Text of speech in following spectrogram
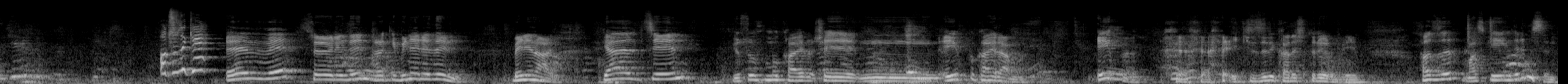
32. Evet söyledin. Rakibini eledin. Belinay. Gelsin. Yusuf mu Kayra şey hmm, Eyüp mü Kayra mı? Eyüp mü? İkisini karıştırıyorum Eyüp. Hazır. Maskeyi indirir misin?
